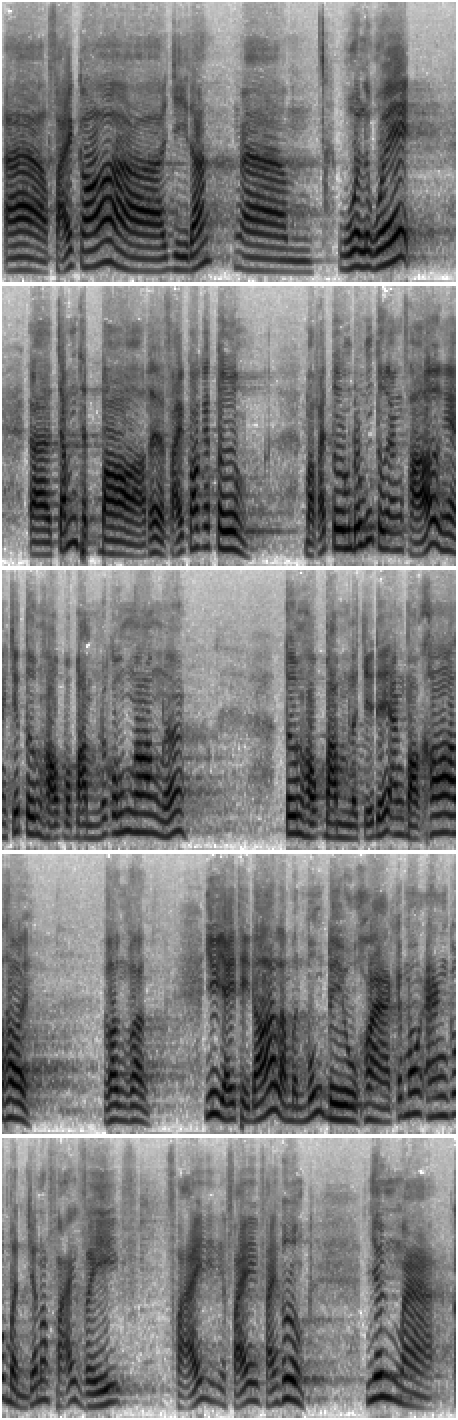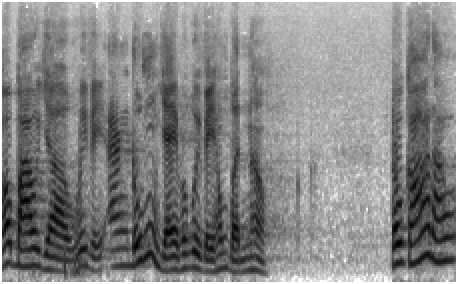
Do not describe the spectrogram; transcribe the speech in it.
À, phải có à, gì đó? À, quế. À, chấm thịt bò thì phải có cái tương. Mà phải tương đúng tương ăn phở nghe chứ tương hột và bầm nó cũng không ngon nữa. Tương hột bầm là chỉ để ăn bò kho thôi. Vân vân. Như vậy thì đó là mình muốn điều hòa cái món ăn của mình cho nó phải vị phải phải phải hương. Nhưng mà có bao giờ quý vị ăn đúng vậy mà quý vị không bệnh không? Đâu có đâu.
